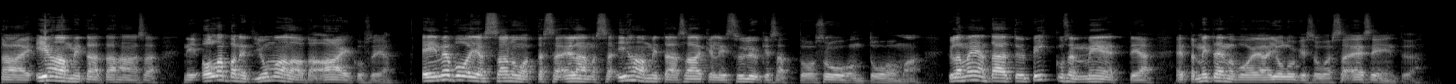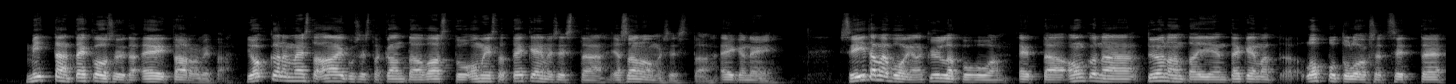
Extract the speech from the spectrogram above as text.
tai ihan mitä tahansa, niin ollaanpa nyt jumalauta aikuisia. Ei me voida sanoa tässä elämässä ihan mitä saakeli sylyki sattuu suuhun tuomaan. Kyllä meidän täytyy pikkusen miettiä, että miten me voidaan julkisuudessa esiintyä. Mitään tekosyitä ei tarvita. Jokainen meistä aikuisista kantaa vastuu omista tekemisistään ja sanomisistaan, eikö niin? Siitä me voidaan kyllä puhua, että onko nämä työnantajien tekemät lopputulokset sitten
